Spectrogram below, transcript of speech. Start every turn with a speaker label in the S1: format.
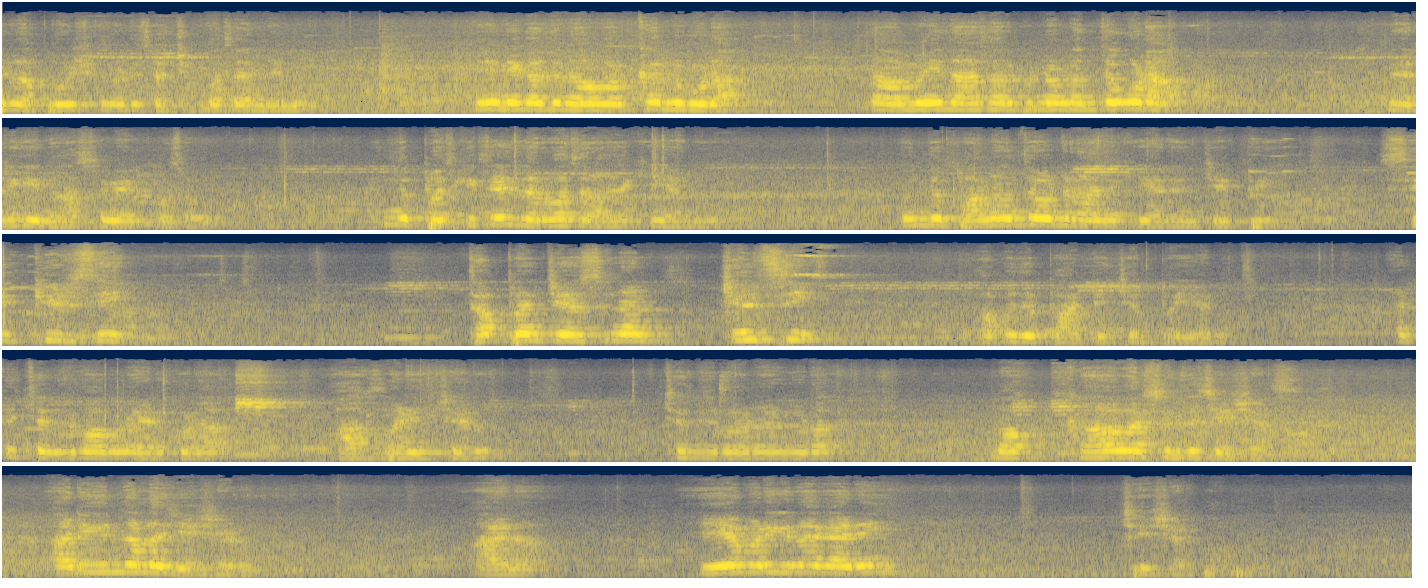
S1: Position నుండి చచ్చిపోతాను నేను. నేనే కాదు నా వర్కర్లు కూడా. నా మీద ఆధారపడిన వాళ్ళంతా కూడా నలిగి నాశనం కోసం ముందు బతికితే తర్వాత రాజకీయాలు. ముందు పణంతో ఉండే రాజకీయాలు అని చెప్పి సిక్కిడిసి తప్పని చేస్తున్నాను తెలిసి అప్పుడు పార్టీ చెప్పయ్యాను అంటే చంద్రబాబు నాయుడు కూడా ఆహ్వానించాడు. చంద్రబాబు నాయుడు కూడా మాకు కావాల్సింది చేశాడు అడిగిందల్లా చేశాడు. ఆయన ఏమడిగినా కానీ చేశాడు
